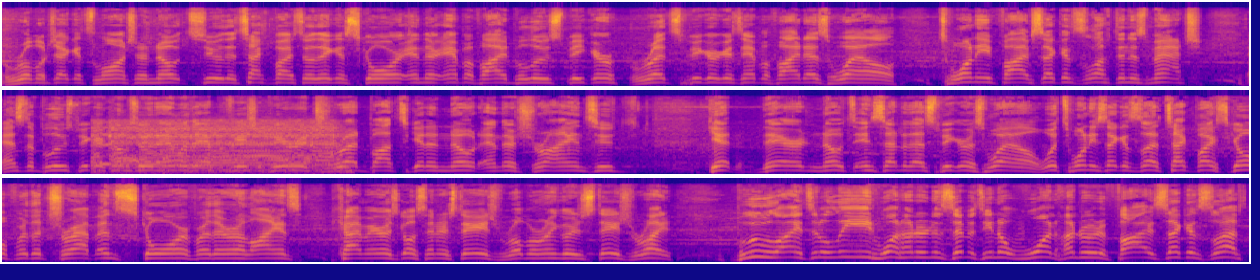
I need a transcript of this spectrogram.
Robo Jackets launch a note to the Tech Vikes so they can score in their amplified blue speaker. Red speaker gets amplified as well. 25 seconds left in this match as the blue speaker comes to an end with the amplification period. Dreadbots get a note and they're trying to get their notes inside of that speaker as well. With 20 seconds left, Tech Vikes go for the trap and score for their alliance. Chimeras go center stage, Robo Wranglers stage right. Blue Lions in the lead, 117 to 105 seconds left.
